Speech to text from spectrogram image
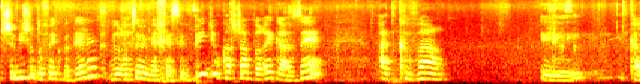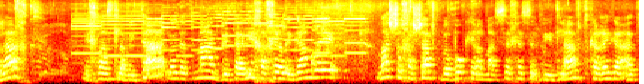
שמישהו דופק בדלת ורוצה ממך חסד. בדיוק עכשיו ברגע הזה את כבר אה, התקלחת, נכנסת למיטה, לא יודעת מה, את בתהליך אחר לגמרי, מה שחשבת בבוקר על מעשה חסד והתלהבת, כרגע את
